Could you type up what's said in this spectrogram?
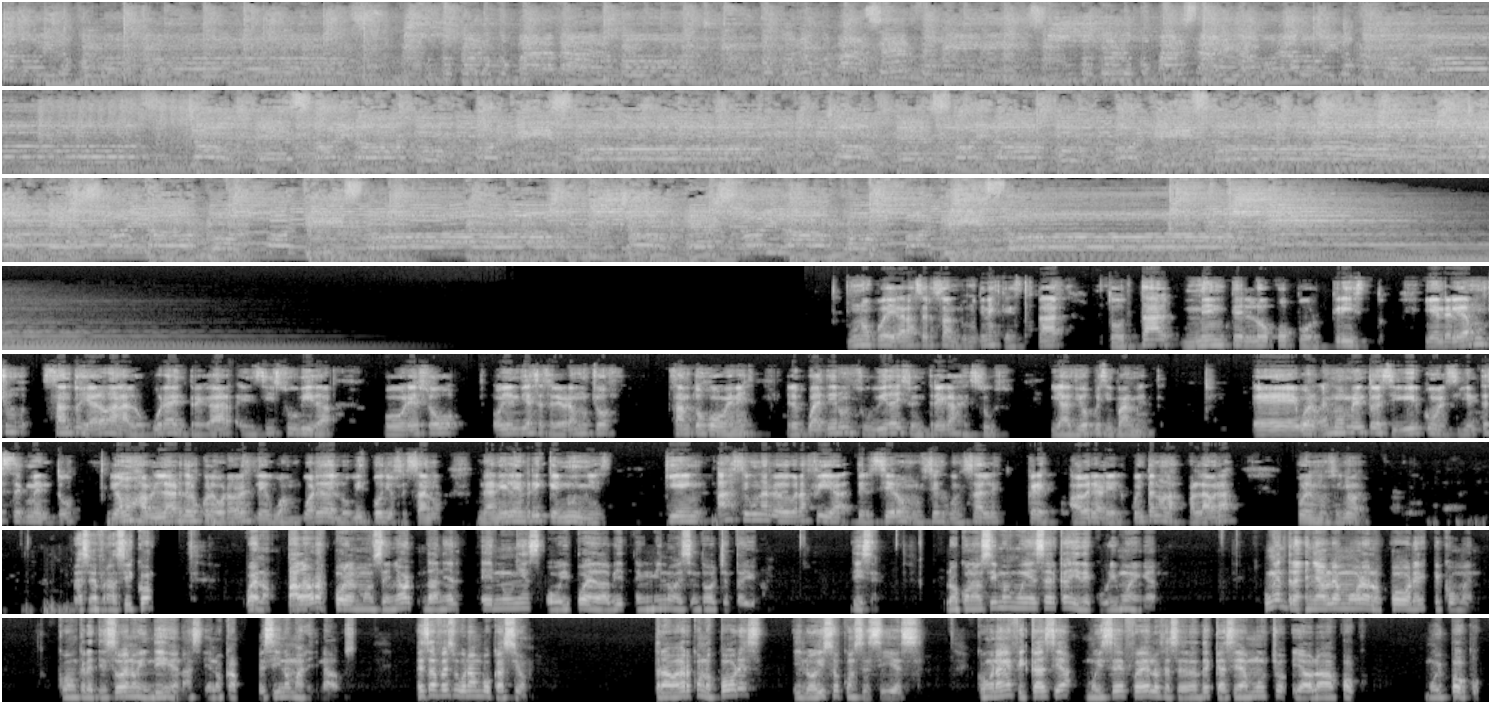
uno puede llegar a ser santo, uno tiene que estar totalmente loco por Cristo. Y en realidad muchos santos llegaron a la locura de entregar en sí su vida. Por eso hoy en día se celebran muchos santos jóvenes, el cual dieron su vida y su entrega a Jesús y a Dios principalmente. Eh, bueno, es momento de seguir con el siguiente segmento y vamos a hablar de los colaboradores de vanguardia del obispo diocesano Daniel Enrique Núñez, quien hace una radiografía del cielo Moisés González Crespo. A ver, Ariel, cuéntanos las palabras por el monseñor. Gracias, Francisco. Bueno, palabras por el Monseñor Daniel E. Núñez, obispo de David en 1981. Dice, lo conocimos muy de cerca y descubrimos en él un entrañable amor a los pobres que comen, concretizó en los indígenas y en los campesinos marginados. Esa fue su gran vocación, trabajar con los pobres y lo hizo con sencillez. Con gran eficacia, Moisés fue de los sacerdotes que hacía mucho y hablaba poco, muy poco.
